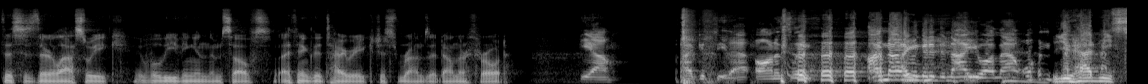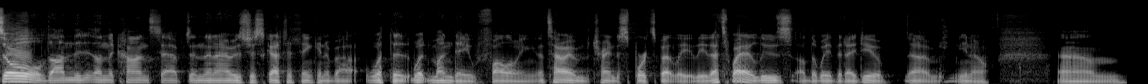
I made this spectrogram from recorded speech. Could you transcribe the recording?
this is their last week believing in themselves. I think that Tyreek just runs it down their throat. Yeah, I could see that. Honestly, I'm not even going to deny you on that one. you had me sold on the on the concept, and then I was just got to thinking about what the what Monday following. That's how I'm trying to sports bet lately. That's why I lose the way that I do. Um, you know, um,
